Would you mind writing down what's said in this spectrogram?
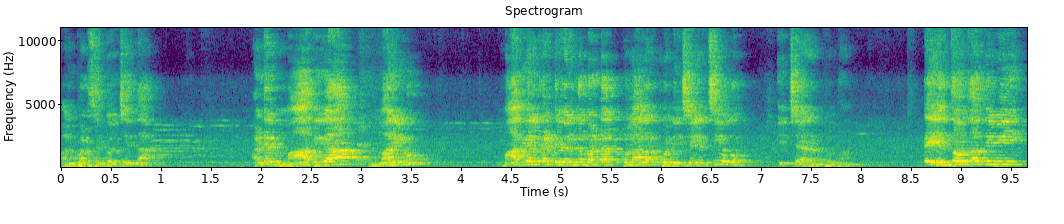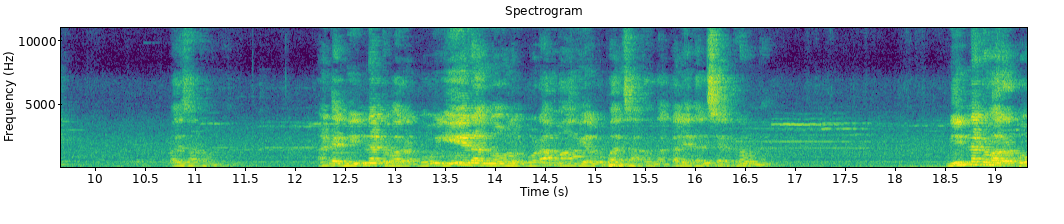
వన్ పర్సెంట్ వచ్చిందా? అంటే మాదిగ మరియు మాదిగల కంటే వెనుకబడ్డ కులాలను కొన్ని చేర్చి ఒక ఇచ్చారనుకుందాం. అంటే ఎంత అవుతుంది ఇవి పది శాతం అంటే నిన్నటి వరకు ఏ రంగంలో కూడా మాదిగలకు పది శాతం దక్కలేదని చరిత్ర ఉంది. నిన్నటి వరకు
